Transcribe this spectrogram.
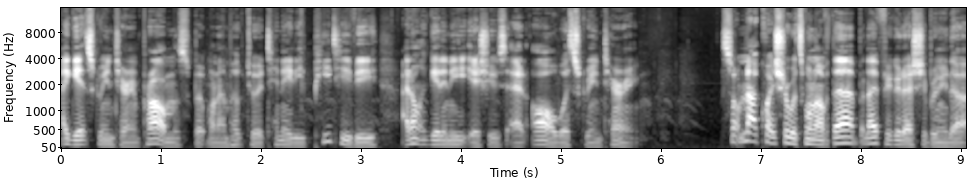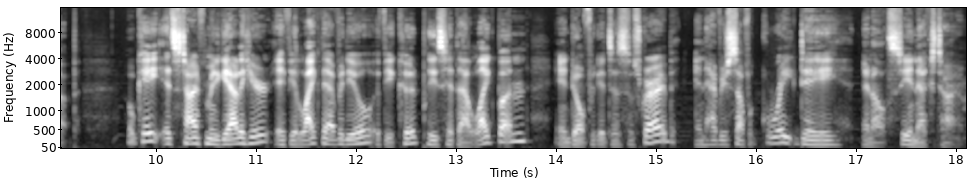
I get screen tearing problems, but when I'm hooked to a 1080p TV, I don't get any issues at all with screen tearing. So I'm not quite sure what's going on with that, but I figured I should bring it up. Okay, it's time for me to get out of here. If you liked that video, if you could, please hit that like button, and don't forget to subscribe, and have yourself a great day, and I'll see you next time.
